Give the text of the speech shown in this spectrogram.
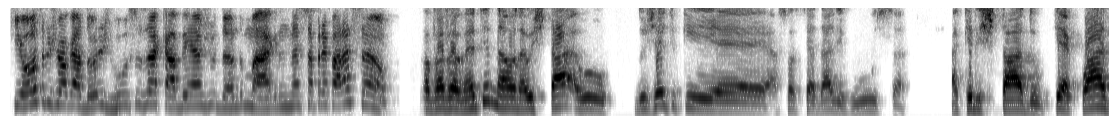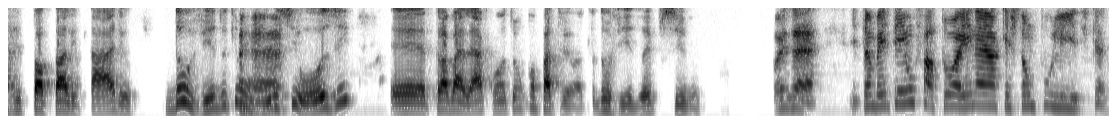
que outros jogadores russos acabem ajudando o Magnus nessa preparação. Provavelmente não, né? O, está, o, do jeito que é a sociedade russa, aquele Estado que é quase totalitário, duvido que um uhum. russo ouse é, trabalhar contra um compatriota. Duvido, é impossível. Pois é. E também tem um fator aí né, questão política.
